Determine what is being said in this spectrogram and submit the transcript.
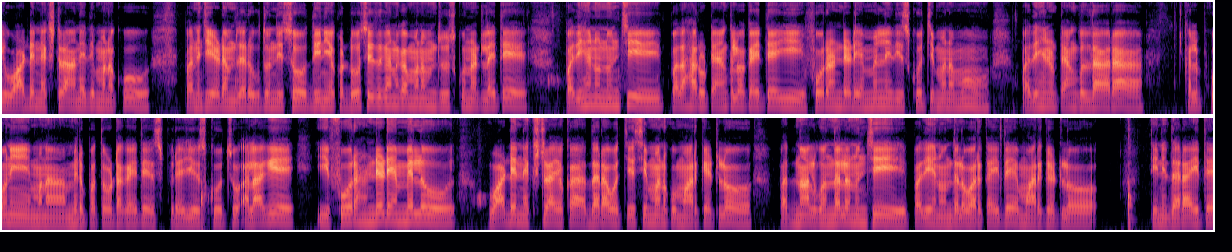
ఈ వార్డెన్ ఎక్స్ట్రా అనేది మనకు పనిచేయడం జరుగుతుంది. సో దీని యొక్క డోసేజ్ కనుక మనం చూసుకున్నట్లయితే పదిహేను నుంచి పదహారు ట్యాంకులకు అయితే ఈ ఫోర్ హండ్రెడ్ ఎంఎల్ని తీసుకొచ్చి మనము పదిహేను ట్యాంకుల ద్వారా కలుపుకొని మన మిరప తోటకైతే స్ప్రే చేసుకోవచ్చు. అలాగే ఈ four hundred ml warden extra యొక్క ధర వచ్చేసి మనకు మార్కెట్లో పద్నాలుగు వందల నుంచి పదిహేను వందల వరకు అయితే మార్కెట్లో దీని ధర అయితే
